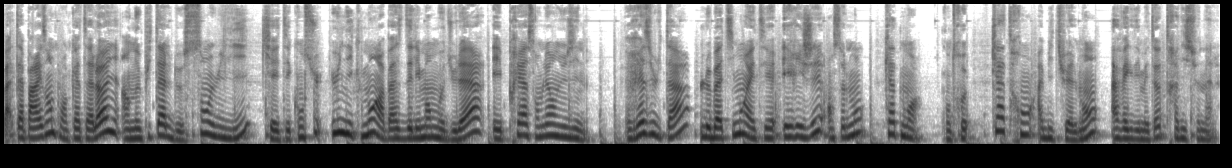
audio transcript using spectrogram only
bah, T'as par exemple en Catalogne un hôpital de 108 lits qui a été conçu uniquement à base d'éléments modulaires et préassemblés en usine. Résultat, le bâtiment a été érigé en seulement 4 mois, contre 4 ans habituellement avec des méthodes traditionnelles.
